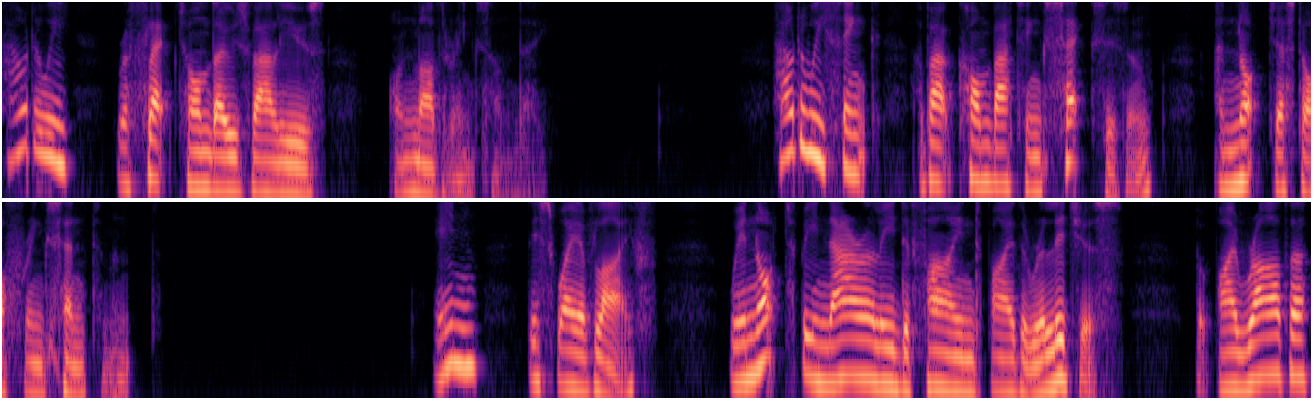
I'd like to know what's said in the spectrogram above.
How do we reflect on those values on Mothering Sunday. How do we think about combating sexism and not just offering sentiment? In this way of life, we're not to be narrowly defined by the religious, but by rather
